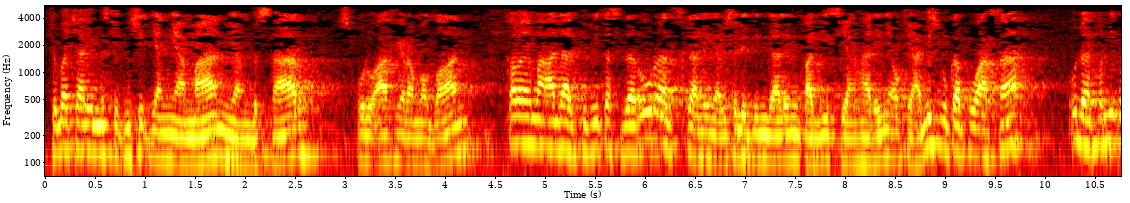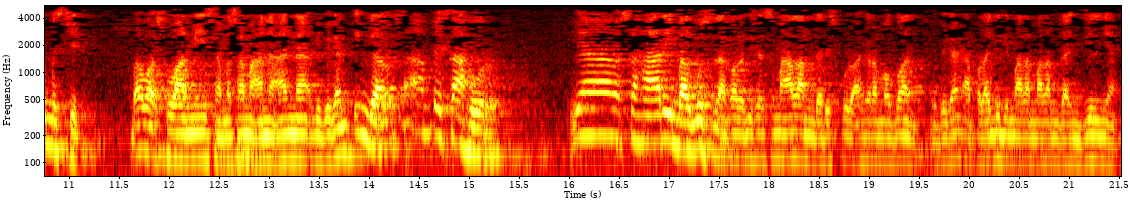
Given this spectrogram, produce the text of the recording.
Coba cari masjid-masjid yang nyaman, yang besar, 10 akhir Ramadan. Kalau memang ada aktivitas darurat sekali nggak bisa ditinggalin pagi siang harinya, oke habis buka puasa, udah pergi ke masjid. Bawa suami sama-sama anak-anak gitu kan, tinggal sampai sahur. Ya sehari bagus lah kalau bisa semalam dari 10 akhir Ramadan gitu kan, apalagi di malam-malam ganjilnya.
